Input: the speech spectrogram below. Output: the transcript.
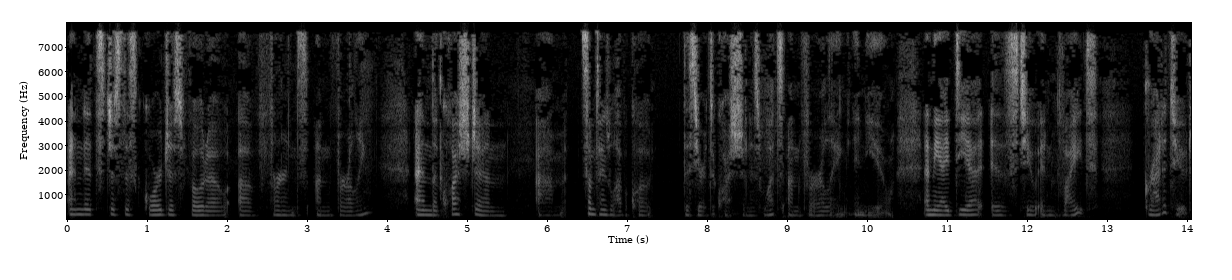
And it's just this gorgeous photo of ferns unfurling. And the question, um, sometimes we'll have a quote. This year it's a question is what's unfurling in you? And the idea is to invite gratitude.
